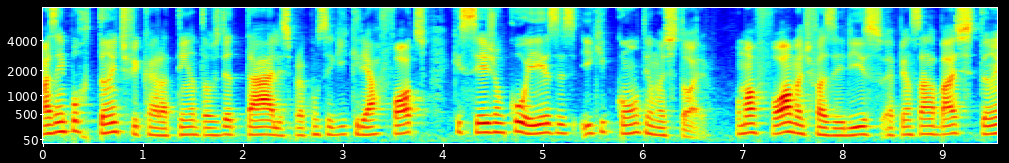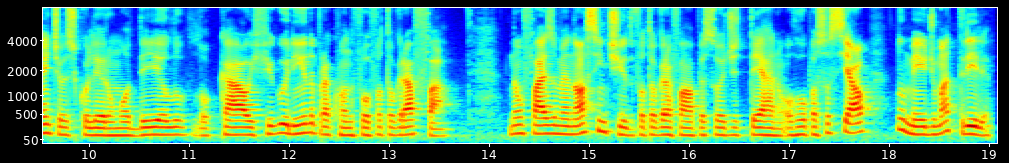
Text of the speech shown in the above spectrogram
mas é importante ficar atento aos detalhes para conseguir criar fotos que sejam coesas e que contem uma história. Uma forma de fazer isso é pensar bastante ao escolher um modelo, local e figurino para quando for fotografar. Não faz o menor sentido fotografar uma pessoa de terno ou roupa social no meio de uma trilha,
